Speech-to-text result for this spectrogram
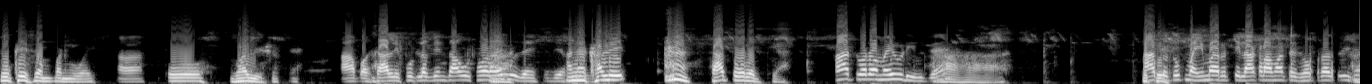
સુખી સંપન્ન હોય તો વાવી શકે. આ પણ ફૂટ લગીને તો આવું થોડા. આવ્યું જાય સુધી અને ખાલી સાત વર્ષ થયા. સાત વર્ષમાં એવડી છે હા આ તો ટૂંકમાં ઇમારતી લાકડા માટે જ વપરાતું છે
